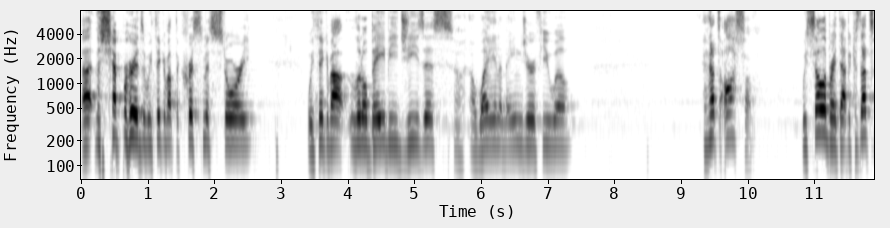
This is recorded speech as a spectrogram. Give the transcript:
uh, the shepherds, and we think about the Christmas story. We think about little baby Jesus uh, away in a manger, if you will. And that's awesome. We celebrate that because that's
